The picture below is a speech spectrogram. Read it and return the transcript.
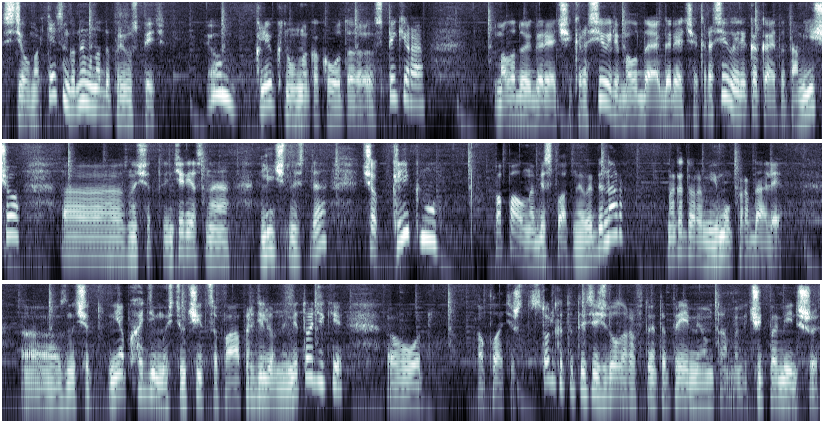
сетевого маркетинга, но ему надо преуспеть. И он кликнул на какого-то спикера, молодой, горячий, красивый, или молодая, горячая, красивая, или какая-то там еще, э, значит, интересная личность, да. Человек кликнул, попал на бесплатный вебинар, на котором ему продали, э, значит, необходимость учиться по определенной методике, вот, оплатишь столько-то тысяч долларов, то это премиум там, или чуть поменьше,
